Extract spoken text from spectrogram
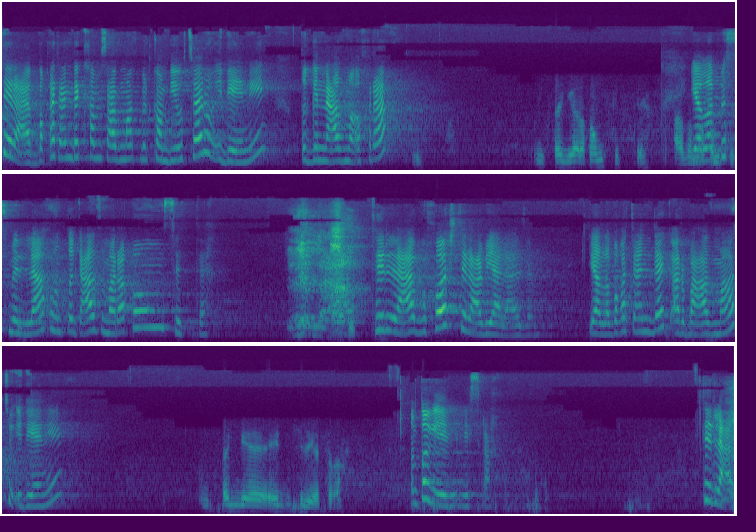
تلعب. بقت عندك خمس عظمات بالكمبيوتر وإيديني. طق لنا عظمة أخرى. نطق رقم ستة. عظم يلا رقم بسم ستة. الله ونطق عظمة رقم ستة. تلعب وخوش تلعب يا لازم. يلا بقت عندك أربع عظمات وإيديني. نطق إيدك اليسرى. انطق إيدي اليسرى. تلعب.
